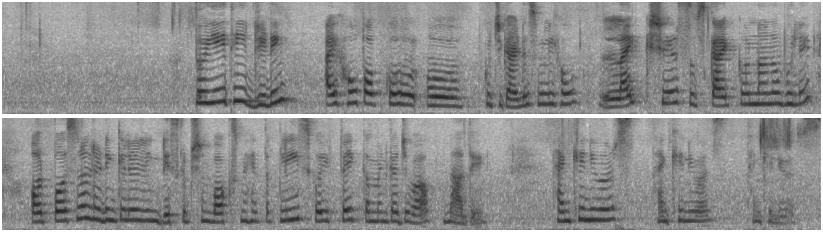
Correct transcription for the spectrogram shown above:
तो ये थी रीडिंग आई होप आपको ओ, कुछ गाइडेंस मिली हो। लाइक शेयर सब्सक्राइब करना ना भूले। और पर्सनल रीडिंग के लिए लिंक डिस्क्रिप्शन बॉक्स में है तो प्लीज़ कोई फेक कमेंट का जवाब ना दें। Thank you universe thank you universe thank you universe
